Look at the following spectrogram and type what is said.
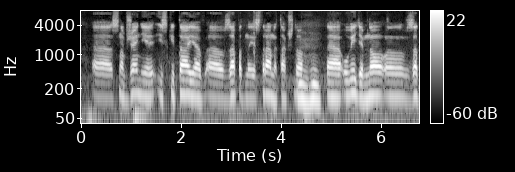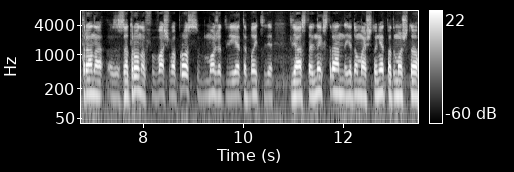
Э, снабжение из Китая в, э, в западные страны. Так что mm увидим. Но затрана, затронув ваш вопрос, может ли это быть для остальных стран, я думаю, что нет, потому что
